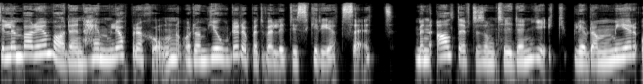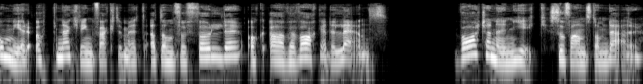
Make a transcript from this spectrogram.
Till en början var det en hemlig operation och de gjorde det på ett väldigt diskret sätt. Men allt eftersom tiden gick blev de mer och mer öppna kring faktumet att de förföljde och övervakade Lance. Vart han än gick så fanns de där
